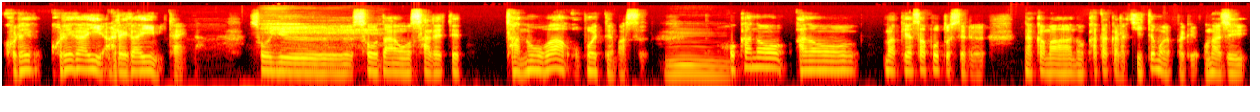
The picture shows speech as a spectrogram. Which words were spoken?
これ、これがいい、あれがいいみたいな。そういう相談をされてたのは覚えてます。他の、あの、まあ、ピアサポートしてる仲間の方から聞いても、やっぱり同じ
